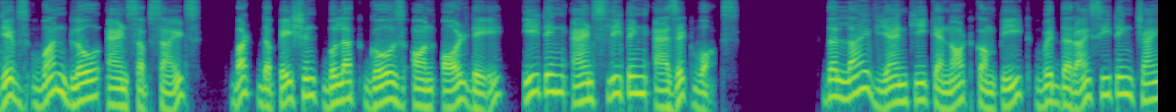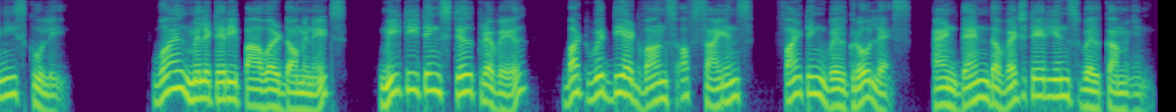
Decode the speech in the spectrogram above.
gives one blow and subsides, but the patient bullock goes on all day, eating and sleeping as it walks. The live Yankee cannot compete with the rice-eating Chinese coolie. While military power dominates, meat-eating still prevail, but with the advance of science, fighting will grow less, and then the vegetarians will come in.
